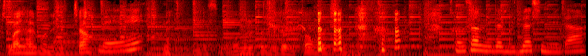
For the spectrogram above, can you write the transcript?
주말 잘 보내셨죠? 네. 네, 알겠습니다. 오늘도 유독 이뻐 보이시네요. 감사합니다. 민낯입니다.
